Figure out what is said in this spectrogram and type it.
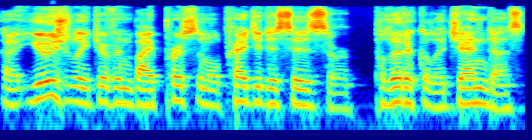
uh, usually driven by personal prejudices or political agendas,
